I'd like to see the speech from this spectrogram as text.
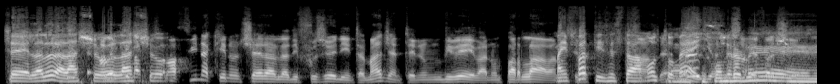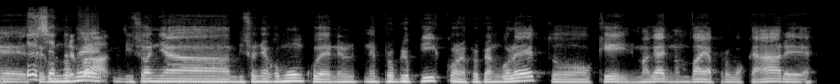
Cioè, allora lascio... Ma lascio... ma fino a che non c'era la diffusione di internet, ma la gente non viveva, non parlava. Ma non si infatti se stava molto No, meglio. secondo cioè, me, secondo me bisogna, bisogna comunque nel, nel proprio piccolo, nel proprio angoletto, che magari non vai a provocare,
